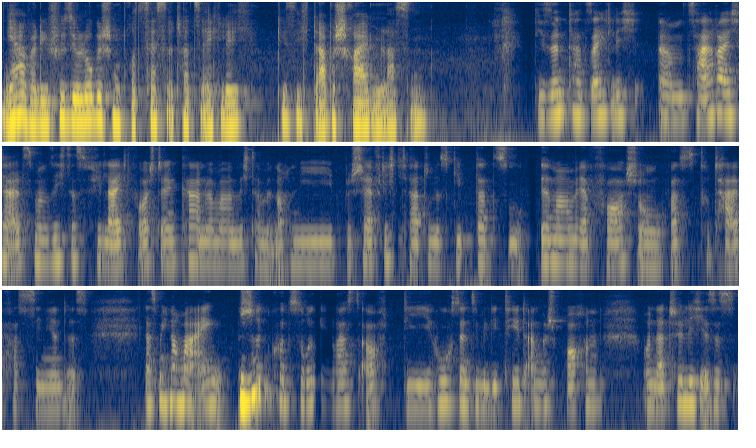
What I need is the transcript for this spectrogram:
ja, über die physiologischen Prozesse tatsächlich, die sich da beschreiben lassen. Die sind tatsächlich ähm, zahlreicher, als man sich das vielleicht vorstellen kann, wenn man sich damit noch nie beschäftigt hat. Und es gibt dazu immer mehr Forschung, was total faszinierend ist. Lass mich nochmal einen mhm. Schritt kurz zurückgehen. Du hast auf die Hochsensibilität angesprochen. Und natürlich ist es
